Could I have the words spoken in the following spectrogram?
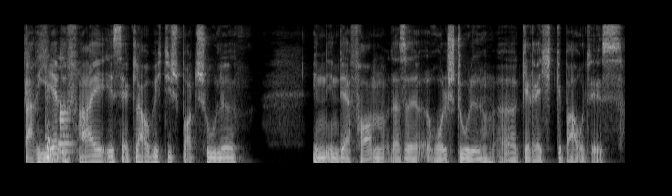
Barrierefrei genau. ist ja, glaube ich, die Sportschule in, in der Form, dass sie rollstuhlgerecht äh, gebaut ist.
